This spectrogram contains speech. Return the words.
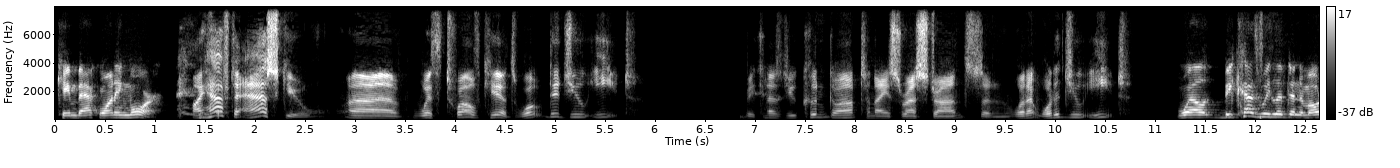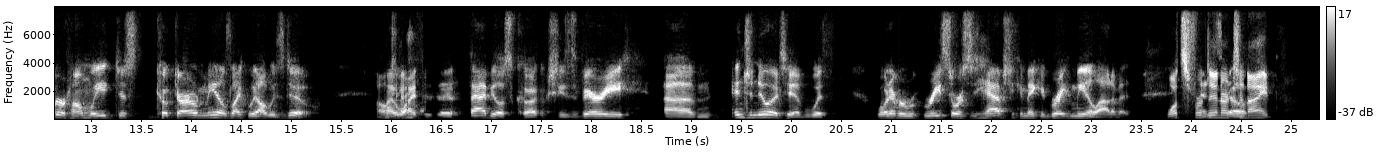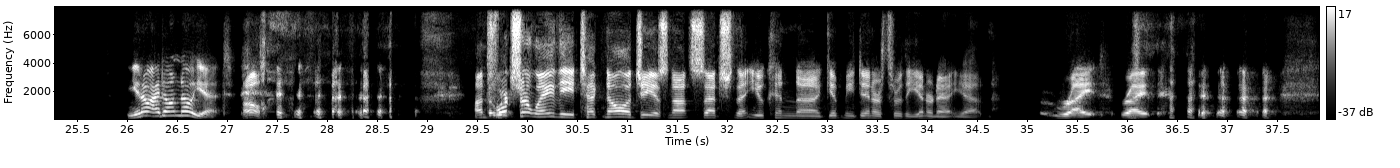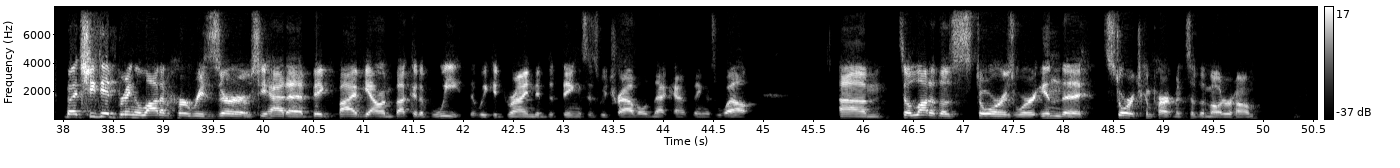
came back wanting more. I have to ask you, uh, with 12 kids, what did you eat? Because you couldn't go out to nice restaurants, and what what did you eat? Well, because we lived in a motorhome, we just cooked our own meals like we always do. Okay. My wife is a fabulous cook. She's very um, ingenuitive with whatever resources you have. She can make a great meal out of it. What's for and dinner so, tonight? You know, I don't know yet. Oh. Unfortunately, the technology is not such that you can uh, give me dinner through the internet yet. Right, right. but she did bring a lot of her reserves. She had a big five gallon bucket of wheat that we could grind into things as we traveled and that kind of thing as well. Um, so a lot of those stores were in the storage compartments of the motorhome.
